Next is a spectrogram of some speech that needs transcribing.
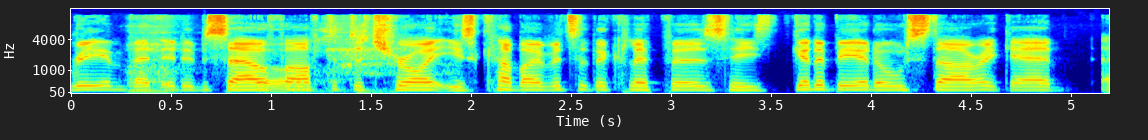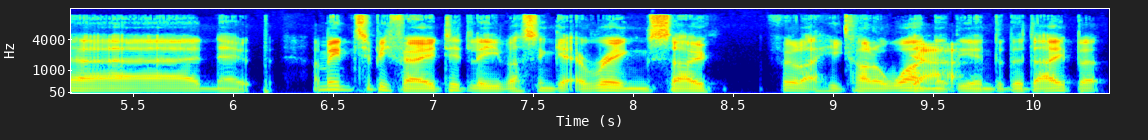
reinvented himself oh. after Detroit. He's come over to the Clippers. He's gonna be an All Star again." Uh, nope. I mean, to be fair, he did leave us and get a ring, so I feel like he kind of won yeah. at the end of the day. But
